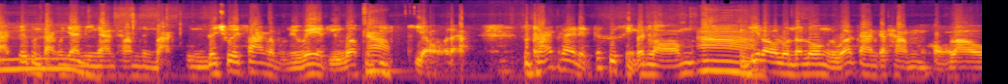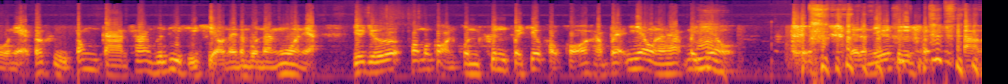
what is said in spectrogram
กาสช่วยคุณตาคุณยายมีงานทำหนึ่งบาท คุณได้ช่วยสร้างระบบนิเวศ หรือว่าพื้นที่เขียวนะครับสุดท้าย planet ก็คือสิ่งแวดล้อมอ่าสิ่งที่เรารณรงค์หรือว่าการกระทำของเราเนี่ยก็คือต้องการสร้างพื้นที่สีเขียวในตำบลนางง่วเนี่ยเยอะๆเพราะเมื่อก่อนคนขึ้นไปเที่ยวเขาคอครับแวะเยี่ยวนะครับไม่เที่ยว แต่ตอนนี้ก็คือถาม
